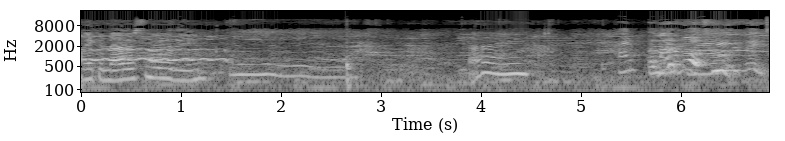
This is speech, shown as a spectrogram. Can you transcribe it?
Make another smoothie. Yeah. Hi. A little more Mama. Baby.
